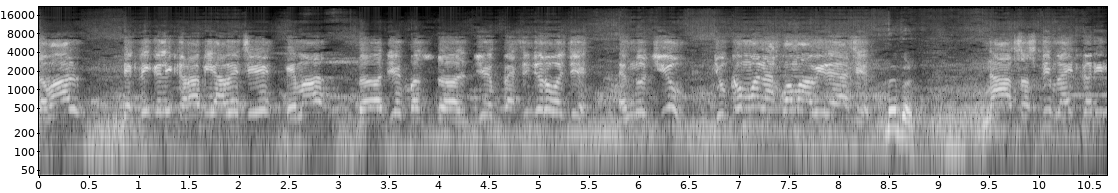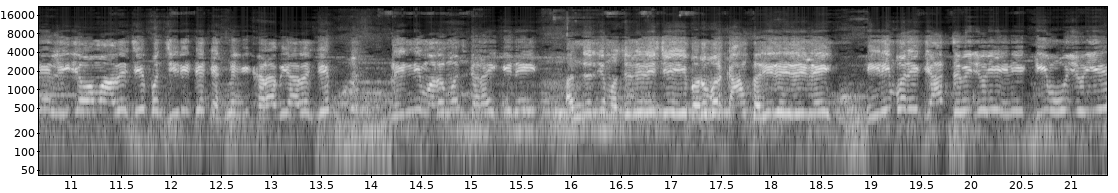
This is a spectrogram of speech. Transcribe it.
સવાલ ટેકનિકલી ખરાબી આવે છે. એમાં જે બસ જે પેસેન્જરો હોય છે એમનો જીવ જોખમમાં નાખવામાં આવી રહ્યા છે. બિલકુલ. ના, સસ્તી ફ્લાઇટ કરીને લઈ જવામાં આવે છે, પણ જે રીતે ટેકનિકી ખરાબી આવે છે, પ્લેનની મરમત કરાઈ કે નહીં, અંદર જે મશીનરી છે એ બરોબર કામ કરી રહી નહીં, એની પણ એક જાત થવી જોઈએ, એની એક ટીમ હોવી જોઈએ.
